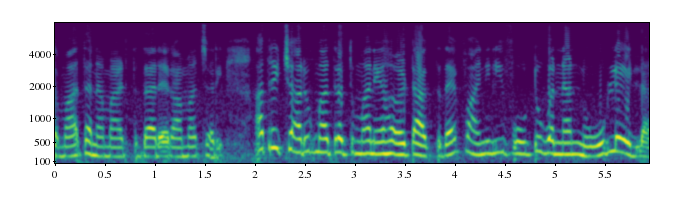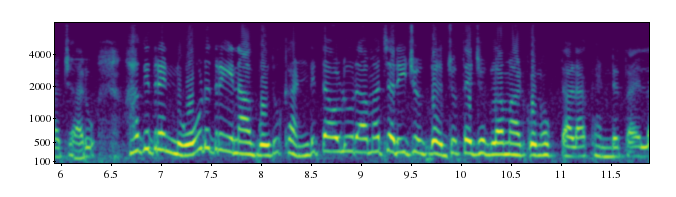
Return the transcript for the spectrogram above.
ಸಮಾಧಾನ ಮಾಡ್ತಿದ್ದಾರೆ ರಾಮಾಚಾರಿ. ಆದರೆ ಚಾರುಗೆ ಮಾತ್ರ ತುಂಬಾ ಹರ್ಟ್ ಆಗ್ತದೆ. ಫೈನಲಿ ಫೋಟೋವನ್ನು ನೋಡಲೇ ಇಲ್ಲ ಚಾರು. ಹಾಗಿದ್ರೆ ನೋಡಿದ್ರೆ ಏನಾಗ್ಬೋದು? ಖಂಡಿತ ಅವಳು ರಾಮಾಚಾರಿ ಜೊತೆ ಜೊತೆ ಜಗಳ ಮಾಡ್ಕೊಂಡು ಹೋಗ್ತಾಳ, ಖಂಡಿತ ಇಲ್ಲ.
